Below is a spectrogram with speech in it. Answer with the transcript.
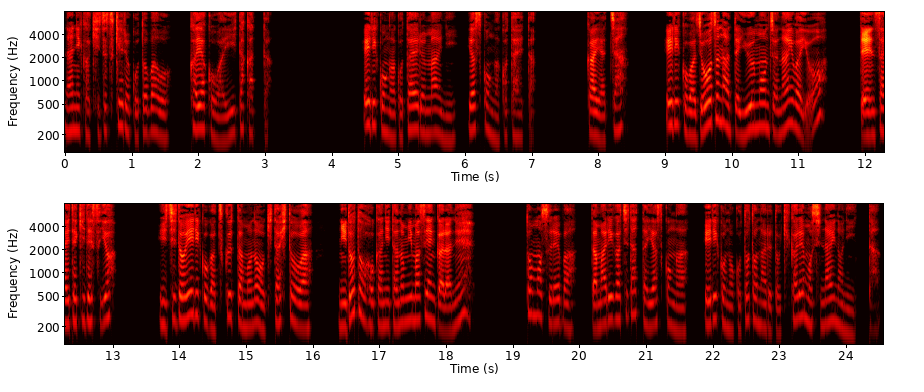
何か傷つける言葉を、かや子は言いたかった。エリコが答える前に、やすこが答えた。かやちゃん、エリコは上手なんて言うもんじゃないわよ。天才的ですよ。一度エリコが作ったものを着た人は、二度と他に頼みませんからね。ともすれば、黙りがちだったやす子が、エリコのこととなると聞かれもしないのに言った。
